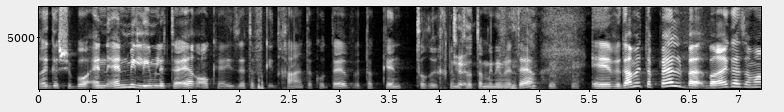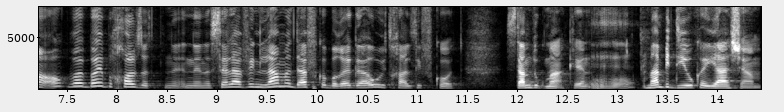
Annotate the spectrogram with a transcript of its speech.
רגע שבו אין, אין מילים לתאר, אוקיי, זה תפקידך, אתה כותב, אתה כן צריך למצוא כן. את המילים לתאר, אה, וגם מטפל ברגע הזה, אמר, או, בואי, בואי בכל זאת, ננסה להבין למה דווקא ברגע ההוא התחלת לבכות. סתם דוגמה, כן? מה בדיוק היה שם?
